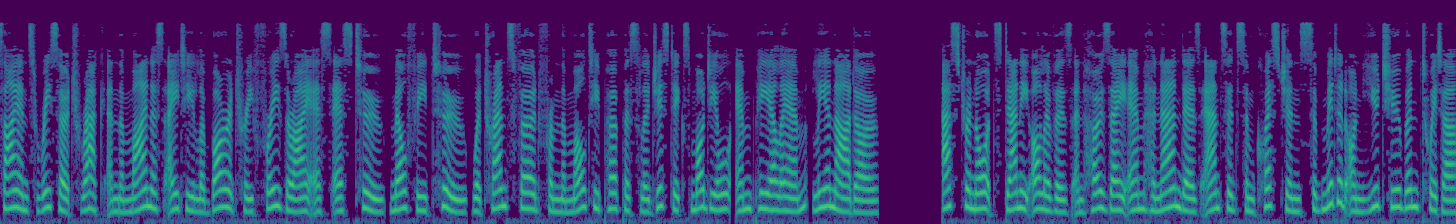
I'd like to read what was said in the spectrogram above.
Science Research Rack and the -80 Laboratory Freezer ISS-2 Melfi 2 were transferred from the Multipurpose Logistics Module MPLM Leonardo. Astronauts Danny Olivas and Jose M. Hernandez answered some questions submitted on YouTube and Twitter.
